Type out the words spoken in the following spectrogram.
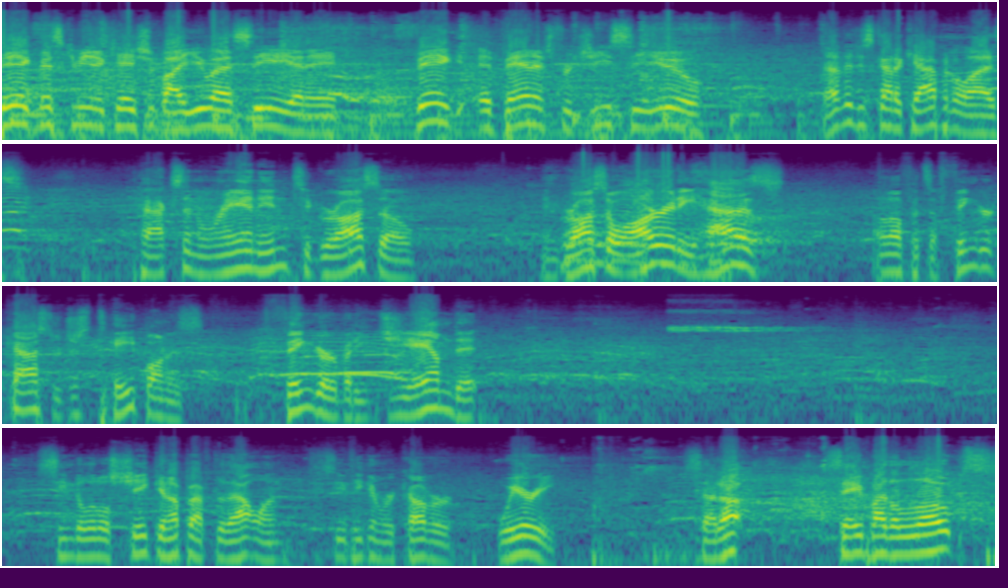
Big miscommunication by USC and a big advantage for GCU. Now they just got to capitalize. Paxson ran into Grasso. And Grasso already has, I don't know if it's a finger cast or just tape on his finger, but he jammed it. Seemed a little shaken up after that one. See if he can recover. Weary. Set up. Saved by the Lopes.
